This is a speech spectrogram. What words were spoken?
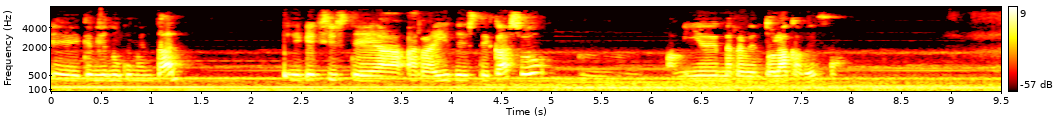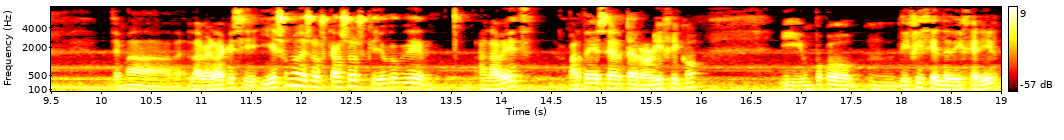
eh, que vi el documental, que existe a, raíz de este caso, mm, a mí me reventó la cabeza. Tema, la verdad que sí. Y es uno de esos casos que yo creo que a la vez, aparte de ser terrorífico y un poco mm, difícil de digerir,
